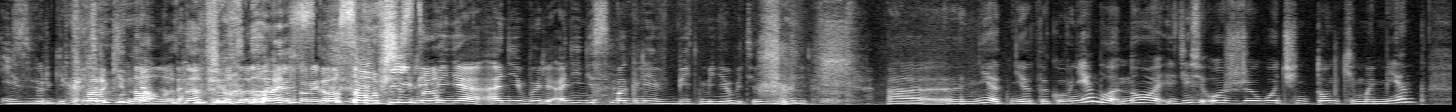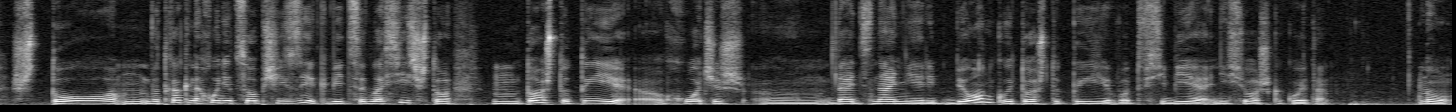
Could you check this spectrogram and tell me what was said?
изверги. Маргиналы, да, преподавательского сообщества. меня. Они были, они не смогли вбить меня в эти знания. А, э, нет, нет, такого не было, но здесь уже очень тонкий момент, что вот как находится общий язык, ведь согласись, что то, что ты э, хочешь эм, дать знания ребенку, и то, что ты вот в себе несешь какой-то ну,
